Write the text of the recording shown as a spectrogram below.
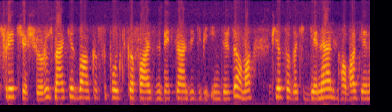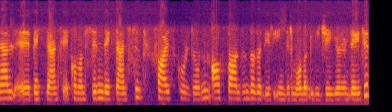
süreç yaşıyoruz. Merkez Bankası politika faizini beklendiği gibi indirdi ama piyasadaki genel hava, genel e, beklenti, ekonomistlerin beklentisi faiz koridorunun alt bandında da bir indirim olabileceği yönündeydi.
